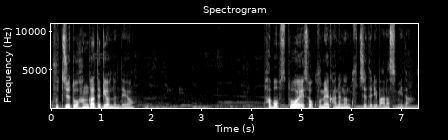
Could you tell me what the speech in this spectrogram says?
굿즈도 한가득이었는데요. 팝업 스토어에서 구매 가능한 굿즈들이 많았습니다.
